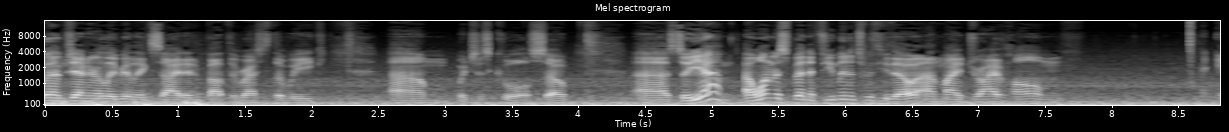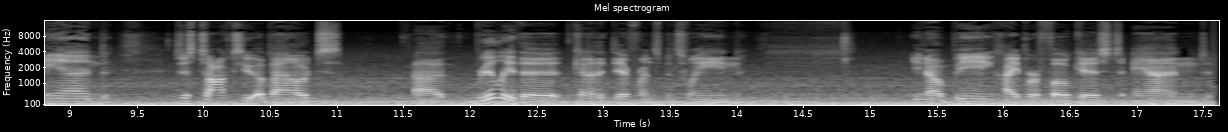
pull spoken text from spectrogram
but I'm generally really excited about the rest of the week, um, which is cool. So uh, so yeah, I wanted to spend a few minutes with you though on my drive home, and just talk to you about uh, really the kind of the difference between you know being hyper focused and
